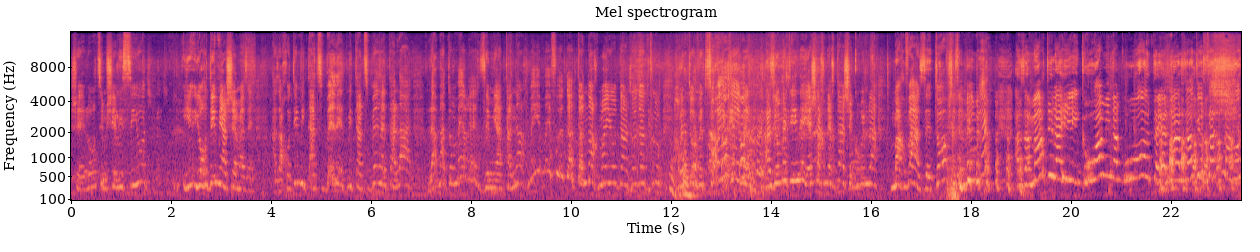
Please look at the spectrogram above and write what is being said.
שלא רוצים שיהיה לי סיוט, יורדים מהשם הזה. אז אחותי מתעצבנת, מתעצבנת עליי. למה את אומרת? זה מהתנ"ך. מי, מאיפה יודעת תנ"ך? מה היא יודעת? לא יודעת כלום. וצועקת. אז היא אומרת הנה, יש לך נכדה שקוראים לה מרווה, זה טוב שזה ממרא? אז אמרתי לה, היא גרועה מן הגרועות, הילדה הזאת עושה צרות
